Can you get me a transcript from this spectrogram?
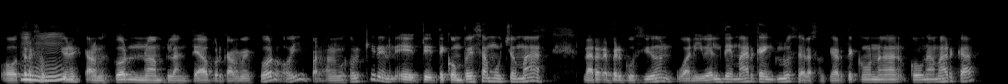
otras uh -huh. opciones que a lo mejor no han planteado, porque a lo mejor, oye, para, a lo mejor quieren, eh, te, te, compensa mucho más la repercusión o a nivel de marca incluso, el asociarte con una, con una marca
